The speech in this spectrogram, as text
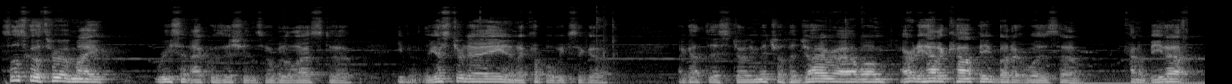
So let's go through my recent acquisitions over the last, uh, even yesterday and a couple weeks ago. I got this Joni Mitchell Hejira album. I already had a copy, but it was uh, kind of beat up.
